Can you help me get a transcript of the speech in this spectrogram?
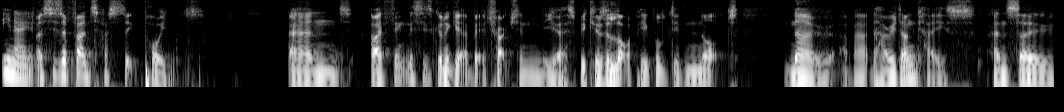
you know, This is a fantastic point. And I think this is going to get a bit of traction in the US because a lot of people did not know about the Harry Dunn case. And so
